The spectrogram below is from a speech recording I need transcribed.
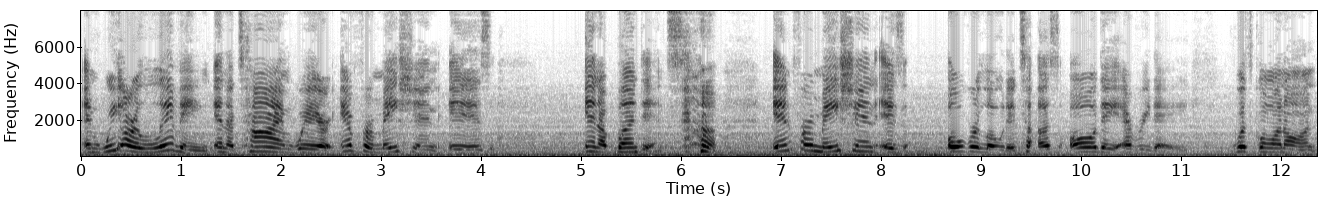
And we are living in a time where information is in abundance. information is overloaded to us all day, every day. What's going on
